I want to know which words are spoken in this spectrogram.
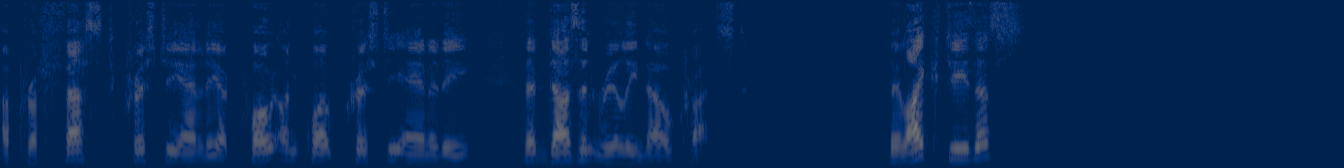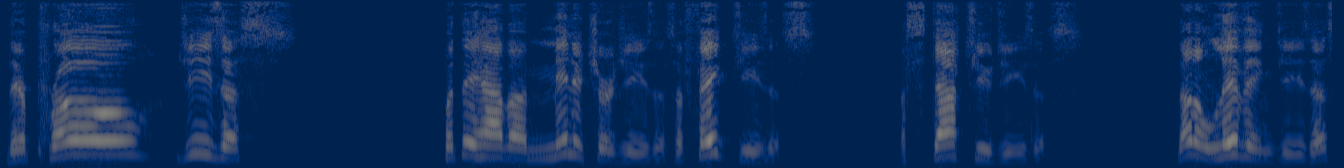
a professed Christianity, a quote unquote Christianity that doesn't really know Christ. They like Jesus. They're pro Jesus but they have a miniature Jesus, a fake Jesus, a statue Jesus, not a living Jesus,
